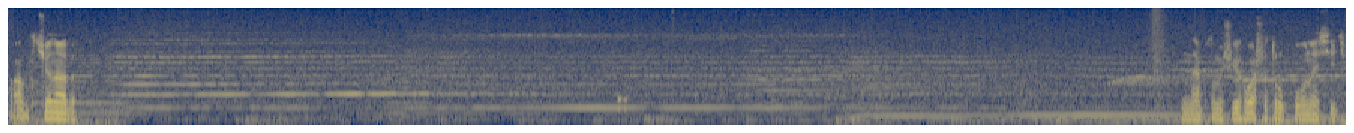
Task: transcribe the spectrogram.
Вам-то что надо? Да, потом еще их ваши трупы уносить.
